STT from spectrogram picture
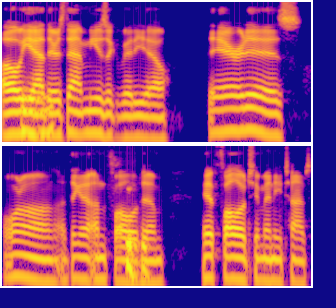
oh yeah, Mhm. there's that music video. There it is. Hold on, I think I unfollowed him. I have followed too many times.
